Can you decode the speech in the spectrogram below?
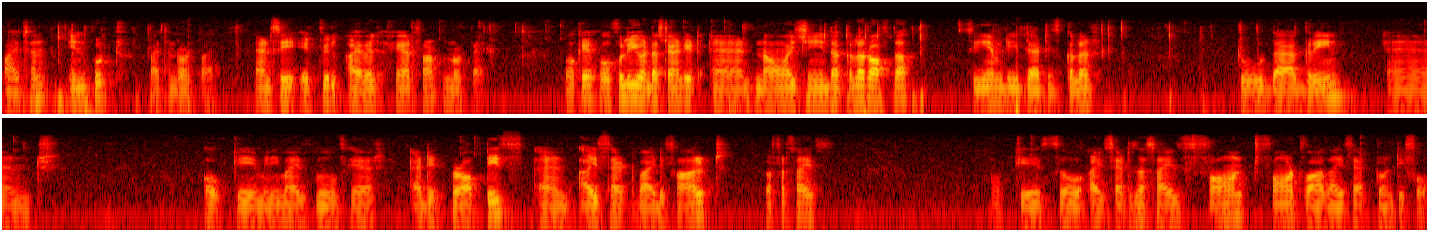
Python input python.py and see it will I will here from notepad okay hopefully you understand it. And now I change the color of the CMD that is color to the green. And okay minimize move here. Edit properties. And I set by default buffer size okay so I set the size font font was I set 24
